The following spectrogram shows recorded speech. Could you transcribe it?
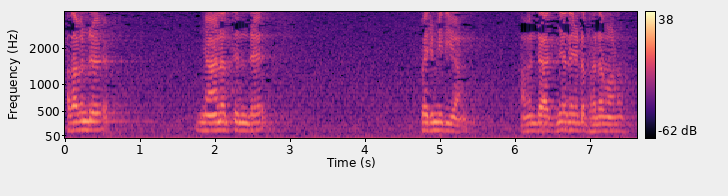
അതവന്റെ ജ്ഞാനത്തിന്റെ പരിമിതിയാണ്. അവന്റെ അജ്ഞതയുടെ ഫലമാണ്.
